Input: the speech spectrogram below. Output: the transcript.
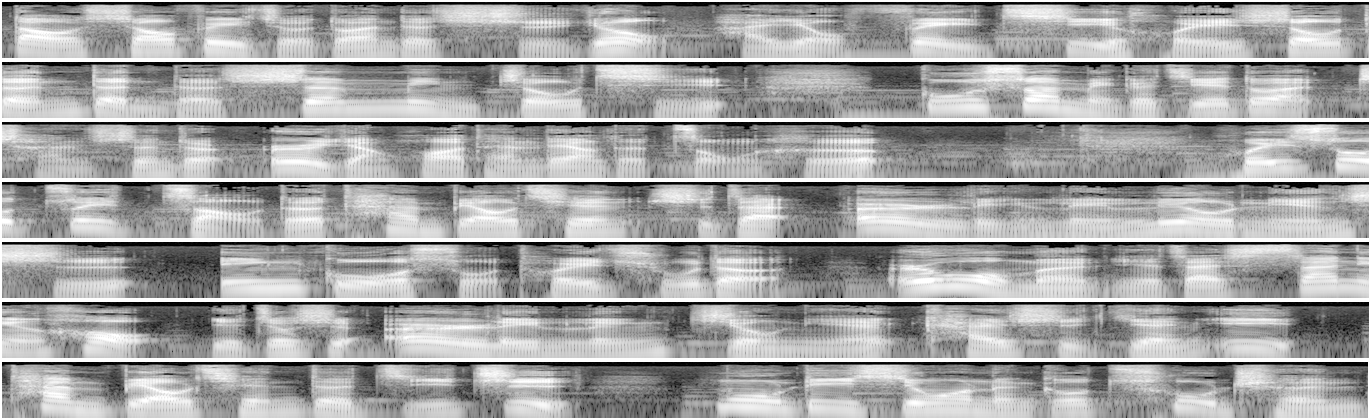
到消费者端的使用，还有废弃回收等等的生命周期，估算每个阶段产生的二氧化碳量的总和。回溯最早的碳标签是在二零零六年时英国所推出的，而我们也在三年后，也就是二零零九年开始演绎碳标签的机制，目的希望能够促成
